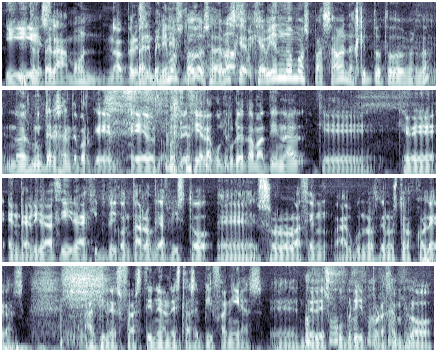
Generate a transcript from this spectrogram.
y interpela a Amón. No, pero venimos todos, además, que, bien lo hemos pasado en Egipto todos, ¿verdad? No, es muy interesante porque eh, os, decía la cultura matinal que, que, en realidad ir a Egipto y contar lo que has visto eh, solo lo hacen algunos de nuestros colegas, a quienes fascinan estas epifanías de descubrir, por ejemplo,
